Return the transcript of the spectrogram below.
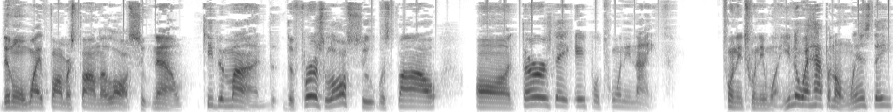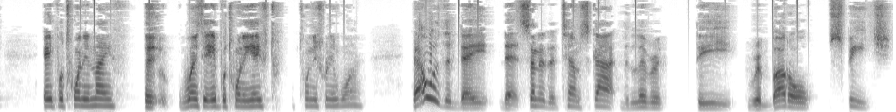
Then on white farmers filing a lawsuit. Now, keep in mind, the first lawsuit was filed on Thursday, April 29th, 2021. You know what happened on Wednesday, April 29th? Uh, Wednesday, April 28th, 2021? That was the day that Senator Tim Scott delivered the rebuttal speech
